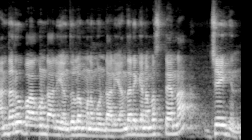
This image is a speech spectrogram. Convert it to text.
అందరూ బాగుండాలి అందులో మనం ఉండాలి. అందరికీ నమస్తే అన్న. జై హింద్.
